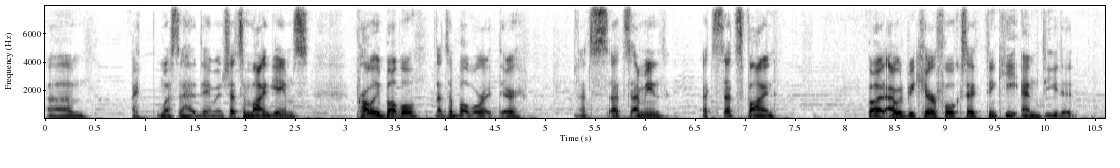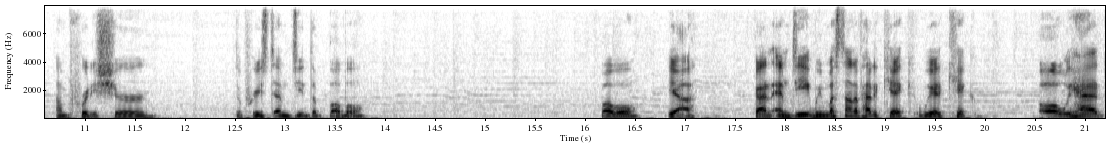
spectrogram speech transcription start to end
Um, I must have had damage. That's a mind games. Probably bubble. That's a bubble right there. That's that's I mean that's that's fine. But I would be careful because I think he MD'd it. I'm pretty sure the priest MD'd the bubble. Bubble? Yeah. Got an MD. We must not have had a kick. We had kick. Oh, we had.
